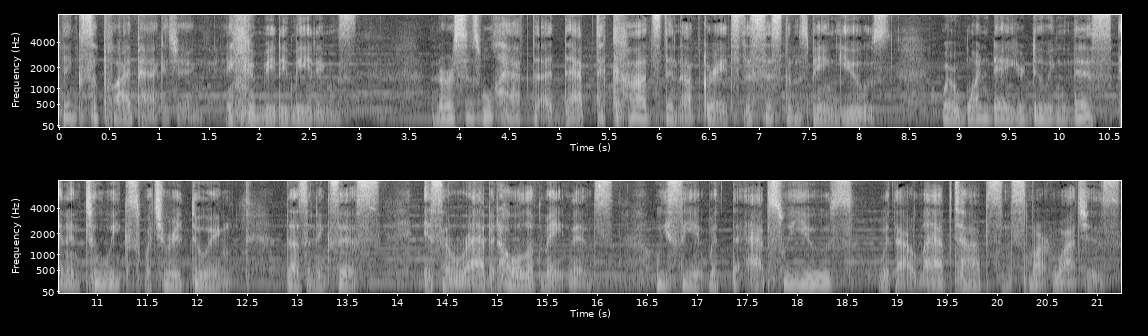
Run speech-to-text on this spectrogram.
Think supply packaging in committee meetings. Nurses will have to adapt to constant upgrades to systems being used, where one day you're doing this and in two weeks what you were doing doesn't exist. It's a rabbit hole of maintenance. We see it with the apps we use, with our laptops and smartwatches.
